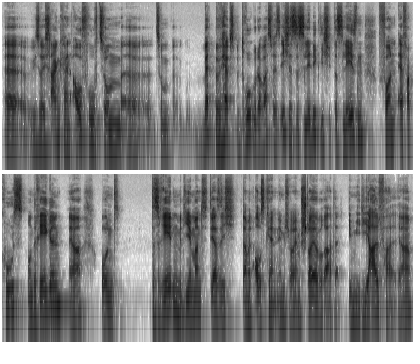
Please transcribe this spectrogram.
äh, wie soll ich sagen, kein Aufruf zum, äh, zum Wettbewerbsbetrug oder was weiß ich. Es ist lediglich das Lesen von FAQs und Regeln, ja, und das Reden mit jemand, der sich damit auskennt, nämlich eurem Steuerberater. Im Idealfall, ja,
